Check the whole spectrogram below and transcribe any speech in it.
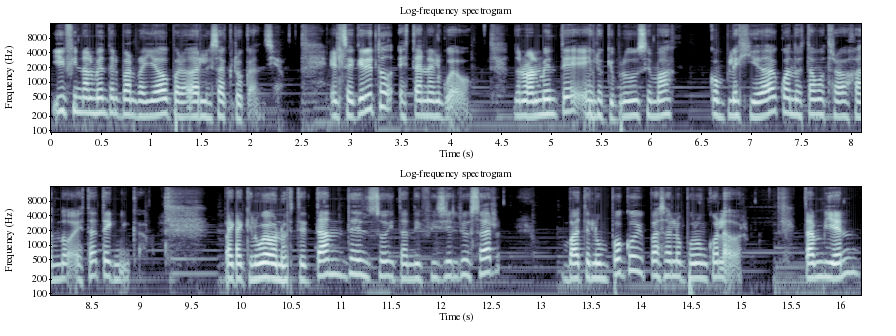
y finalmente el pan rallado para darle esa crocancia. El secreto está en el huevo. Normalmente es lo que produce más complejidad cuando estamos trabajando esta técnica. Para que el huevo no esté tan denso y tan difícil de usar, bátelo un poco y pásalo por un colador. También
